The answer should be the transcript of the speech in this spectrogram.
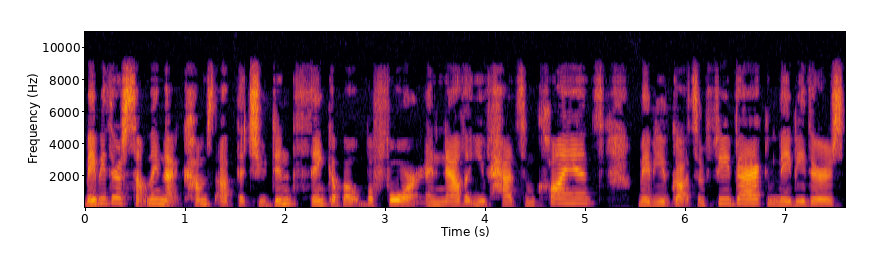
Maybe there's something that comes up that you didn't think about before. And now that you've had some clients, maybe you've got some feedback, maybe there's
